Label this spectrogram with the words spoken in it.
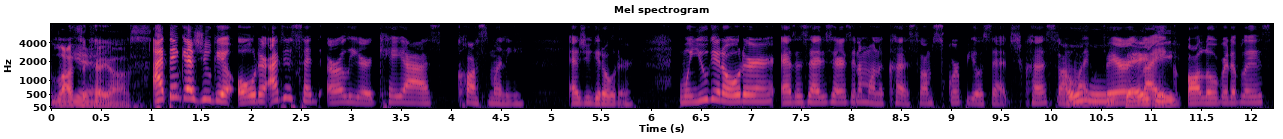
Lots yeah. of chaos. I think as you get older, I just said earlier, chaos costs money as you get older. When you get older, as a Sagittarius, and I'm on a cusp, so I'm Scorpio Sag cusp, so I'm like very baby. like all over the place.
